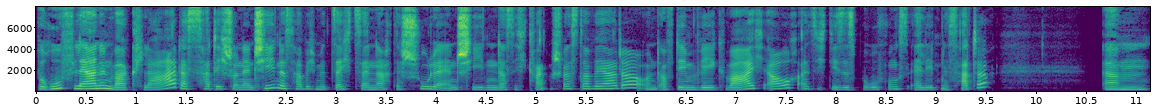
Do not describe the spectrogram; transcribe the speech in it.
Beruf lernen war klar, das hatte ich schon entschieden. Das habe ich mit 16 nach der Schule entschieden, dass ich Krankenschwester werde. Und auf dem Weg war ich auch, als ich dieses Berufungserlebnis hatte. Ähm,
